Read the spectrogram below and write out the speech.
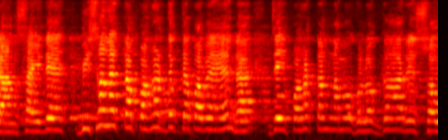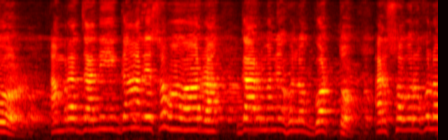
ডান সাইডে বিশাল একটা পাহাড় দেখতে পাবেন, যেই পাহাড়টার নাম হলো গারে শহর। আমরা জানি গারে শহর, গার মানে হলো গর্ত। আর শহর হলো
